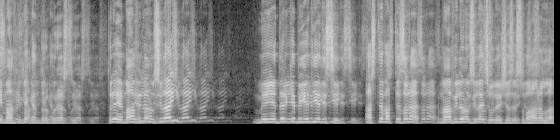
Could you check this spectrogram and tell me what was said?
এই মাহফিলকে কেন্দ্র করে আসছে। তাহলে এই মাহফিলের উসিলাই মেয়েদেরকে বিয়ে দিয়ে দিছি। আসতে পারতেছে না। মাহফিলের উসিলায় চলে এসেছে সুবাহান আল্লাহ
